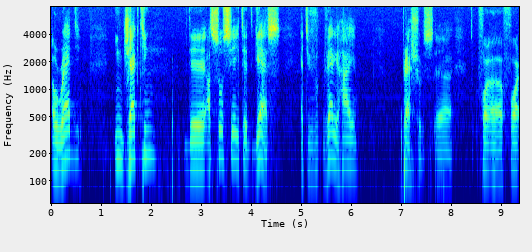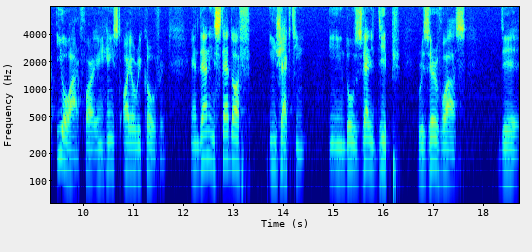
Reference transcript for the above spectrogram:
already injecting the associated gas at very high pressures uh, for, uh, for EOR, for enhanced oil recovery. And then instead of injecting in those very deep reservoirs the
